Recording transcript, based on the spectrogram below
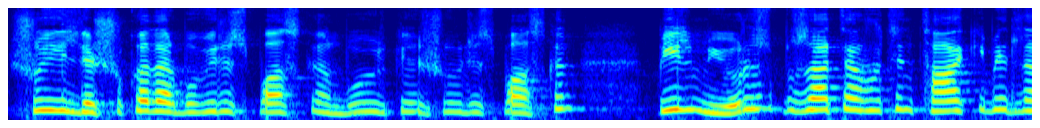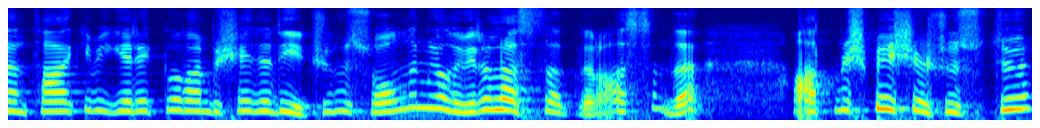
şu ilde şu kadar bu virüs baskın, bu ülkede şu virüs baskın bilmiyoruz. Bu zaten rutin takip edilen, takibi gerekli olan bir şey de değil. Çünkü solunum yolu viral hastalıkları aslında 65 yaş üstü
